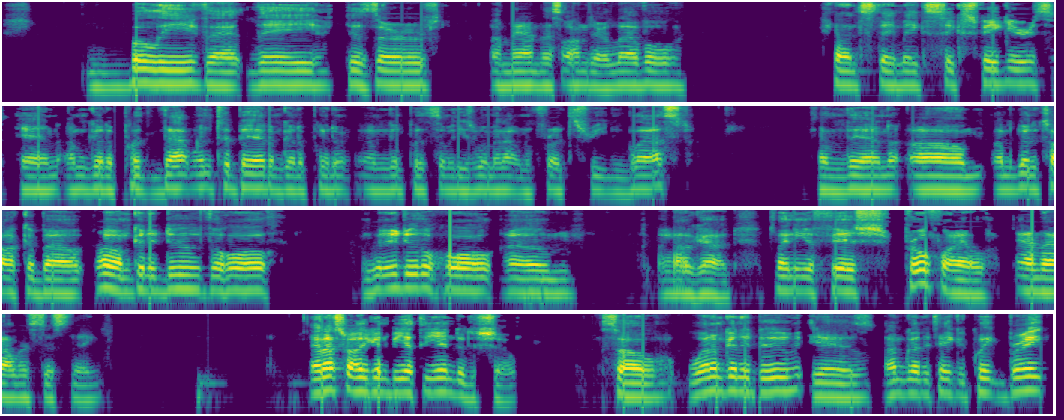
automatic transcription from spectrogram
believe that they deserve a man that's on their level once they make six figures, and I'm gonna put that one to bed. I'm gonna put I'm gonna put some of these women out in front street and blast, and then um, I'm gonna talk about. Oh, I'm gonna do the whole. I'm gonna do the whole. Um, oh God, plenty of fish profile analysis thing, and that's probably gonna be at the end of the show. So what I'm gonna do is I'm gonna take a quick break.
